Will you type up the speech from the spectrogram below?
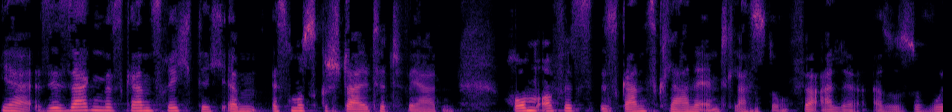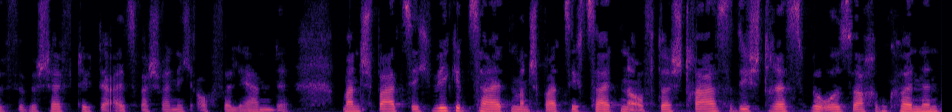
Ja, Sie sagen das ganz richtig. Ähm, es muss gestaltet werden. Homeoffice ist ganz klar eine Entlastung für alle, also sowohl für Beschäftigte als wahrscheinlich auch für Lernende. Man spart sich Wegezeiten, man spart sich Zeiten auf der Straße, die Stress verursachen können.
